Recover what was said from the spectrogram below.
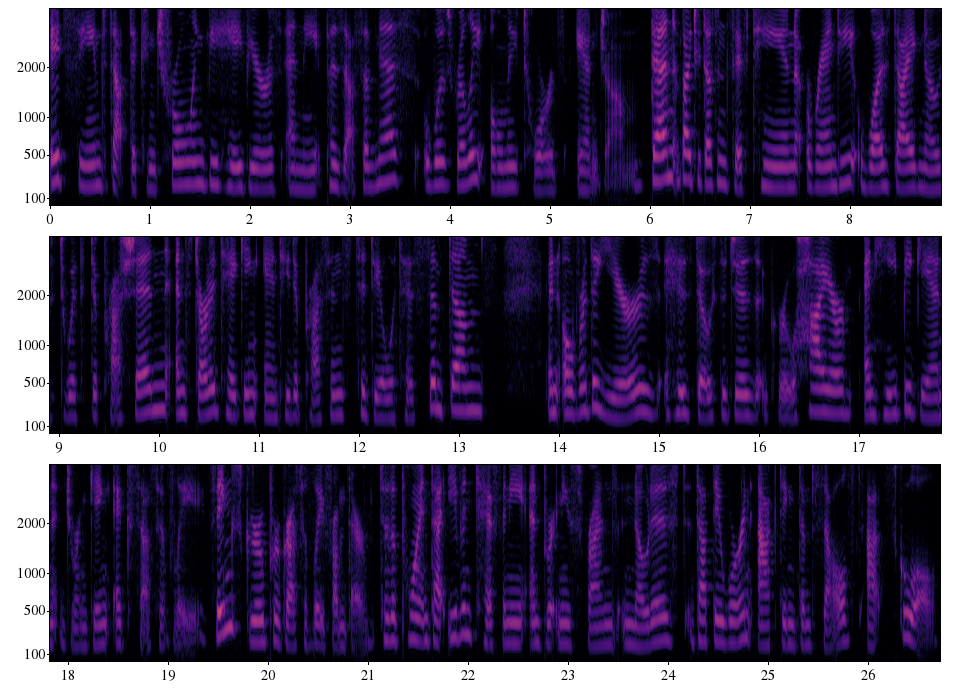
It seemed that the controlling behaviors and the possessiveness was really only towards Anjum. Then, by 2015, Randy was diagnosed with depression and started taking antidepressants to deal with his symptoms. And over the years, his dosages grew higher and he began drinking excessively. Things grew progressively from there, to the point that even Tiffany and Brittany's friends noticed that they weren't acting themselves at school.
